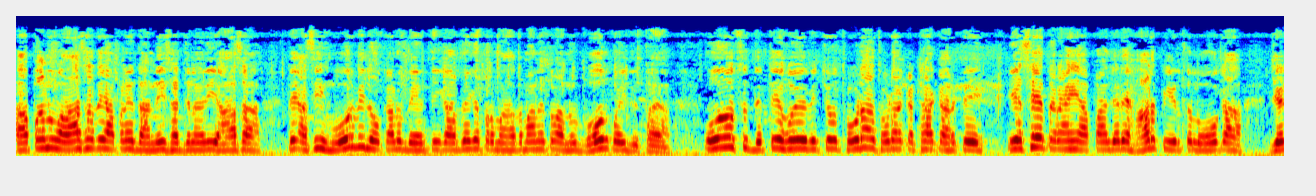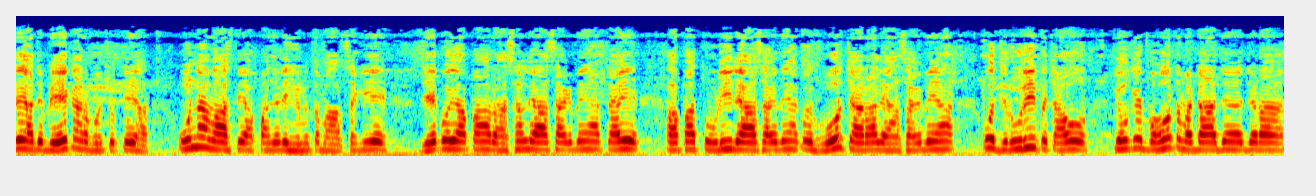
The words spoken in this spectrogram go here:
ਆਪਾਂ ਨੂੰ ਆਸ ਆ ਤੇ ਆਪਣੇ ਦਾਨੀ ਸੱਜਣਾ ਦੀ ਆਸ ਆ, ਤੇ ਅਸੀਂ ਹੋਰ ਵੀ ਲੋਕਾਂ ਨੂੰ ਬੇਨਤੀ ਕਰਦੇ ਕਿ ਪ੍ਰਮਾਤਮਾ ਨੇ ਤੁਹਾਨੂੰ ਬਹੁਤ ਕੁਝ ਦਿੱਤਾ ਆ। ਉਸ ਦਿੱਤੇ ਹੋਏ ਵਿੱਚੋਂ ਥੋੜਾ ਥੋੜਾ ਇਕੱਠਾ ਕਰਕੇ ਇਸੇ ਤਰ੍ਹਾਂ ਹੀ ਆਪਾਂ ਜਿਹੜੇ ਹੜ੍ਹ ਪੀੜਤ ਲੋਕ ਆ, ਜਿਹੜੇ ਅੱਜ ਬੇਘਰ ਹੋ ਚੁੱਕੇ ਆ, ਉਹਨਾਂ ਵਾਸਤੇ ਆਪਾਂ ਜਿਹੜੀ ਹਿੰਮਤ ਮਾਰ ਸਕੀਏ। ਜੇ ਕੋਈ ਆਪਾਂ ਰਾਸ਼ਨ ਲਿਆ ਸਕਦੇ ਆ, ਚਾਹੇ ਆਪਾਂ ਤੂੜੀ ਲਿਆ ਸਕਦੇ ਆ, ਕੋਈ ਹੋਰ ਚਾਰਾ ਲਿਆ ਸਕਦੇ ਆ ਉਹ ਜ਼ਰੂਰੀ ਪਹੁੰਚਾਓ ਕਿਉਂਕਿ ਬਹੁਤ ਵੱਡਾ ਅੱਜ ਜਿਹੜਾ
